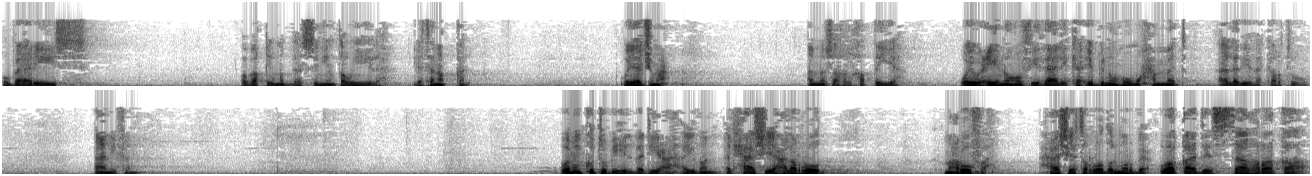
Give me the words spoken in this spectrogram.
وباريس وبقي مدة سنين طويلة يتنقل ويجمع النسخ الخطية ويعينه في ذلك ابنه محمد الذي ذكرت آنفا. ومن كتبه البديعة أيضا الحاشية على الروض معروفة. حاشية الروض المربع. وقد استغرق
